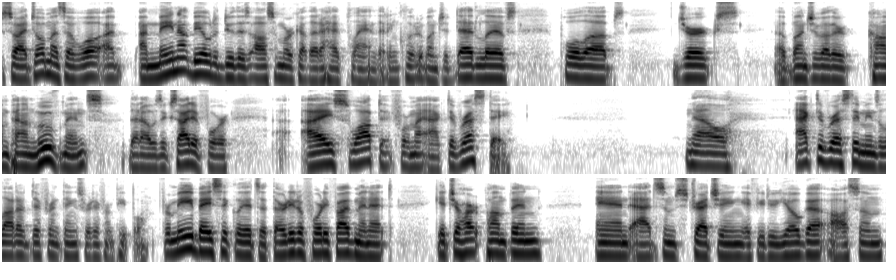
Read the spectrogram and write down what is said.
so I told myself, well, I, I may not be able to do this awesome workout that I had planned that included a bunch of deadlifts, pull-ups, jerks, a bunch of other compound movements that I was excited for. I swapped it for my active rest day. Now, active rest day means a lot of different things for different people. For me, basically, it's a 30 to 45 minute, get your heart pumping and add some stretching. If you do yoga, awesome.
